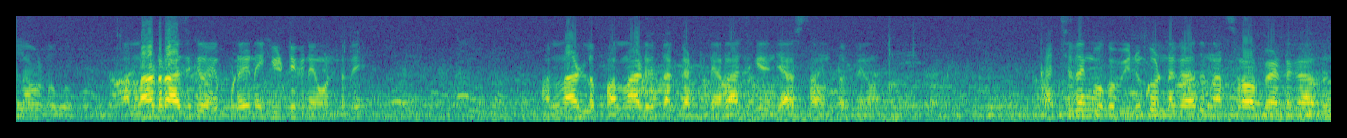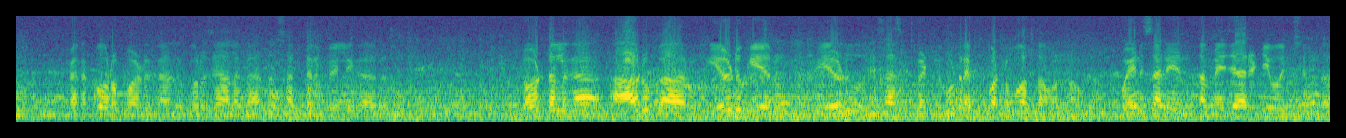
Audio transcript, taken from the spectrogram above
ఎలా ఉండబోతుంది? పల్నాడు రాజకీయం ఎప్పుడైనా హీట్గానే ఉంటుంది. పల్నాడులో పల్నాడుకి తగ్గట్టునే రాజకీయం చేస్తూ ఉంటాం మేము. ఖచ్చితంగా ఒక వినుకొండ కాదు నర్సరావుపేట కాదు పెదకూరపాడు కాదు గురజాల కాదు సత్తెనపల్లి కాదు. టోటల్గా ఆరుకు ఆరు ఏడుకు ఏడు ఏడు అసెస్మెంట్లు కూడా రేపు కొట్టబోతా ఉన్నాం. పోయినసారి ఎంత మెజారిటీ వచ్చిందో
